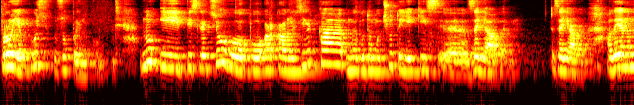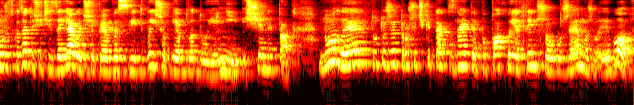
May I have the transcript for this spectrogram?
Про якусь зупинку. Ну і після цього по аркану зірка ми будемо чути якісь е, заяви. Заяви. Але я не можу сказати, що ці заяви, що прям весь світ вийшов і аплодує. Ні, ще не так. Ну але тут уже трошечки так, знаєте, попахує тим, що вже можливо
